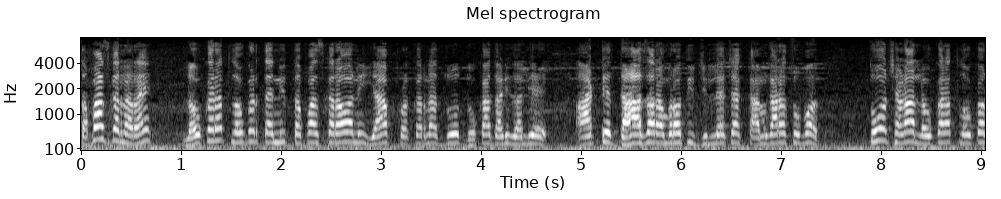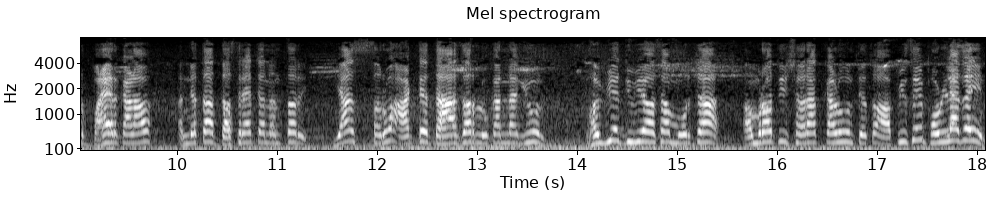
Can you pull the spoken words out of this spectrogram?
तपास करणार आहे. लवकरात लवकर त्यांनी तपास करावा आणि या प्रकरणात जो धोकाधडी झाली आहे आठ ते दहा हजार अमरावती जिल्ह्याच्या कामगारासोबत तो छडा लवकरात लवकर बाहेर काढावा. अन्यथा दसऱ्याच्या नंतर या सर्व आठ ते दहा हजार लोकांना घेऊन भव्य दिव्य असा मोर्चा अमरावती शहरात काढून त्याचं ऑफिसही फोडल्या जाईल.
